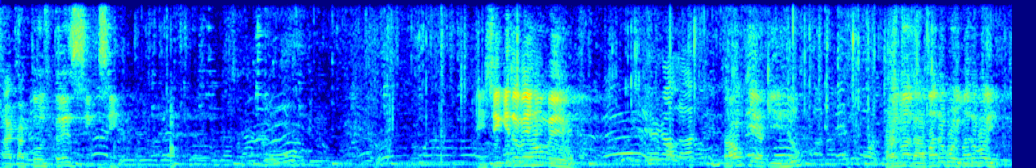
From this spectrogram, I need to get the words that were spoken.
Na 14, 355. Em seguida vem Romeu. Tá o que aqui, viu? Pode mandar, manda o boi, manda o boi.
